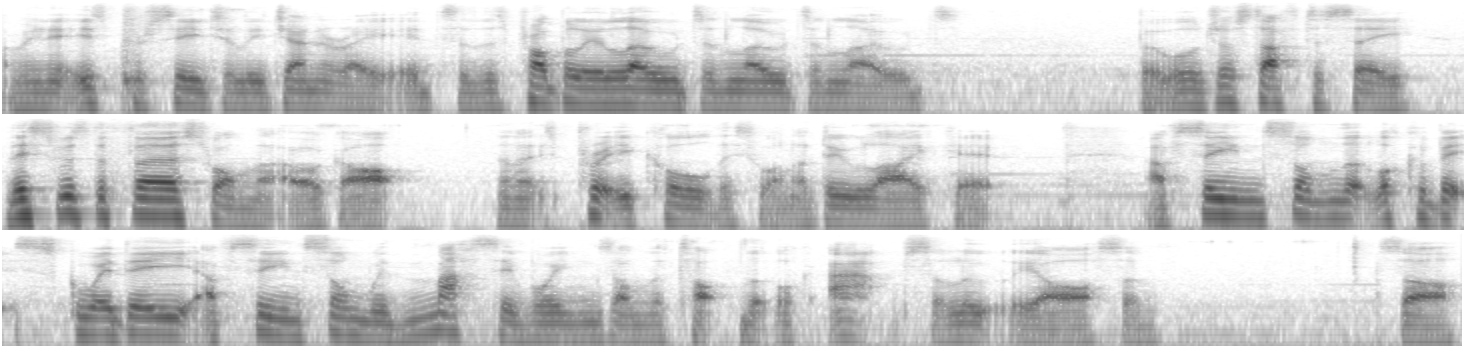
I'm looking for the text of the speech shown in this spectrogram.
I mean it is procedurally generated so there's probably loads and loads and loads. But we'll just have to see. This was the first one that I got and it's pretty cool this one. I do like it. I've seen some that look a bit squiddy. I've seen some with massive wings on the top that look absolutely awesome. So,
